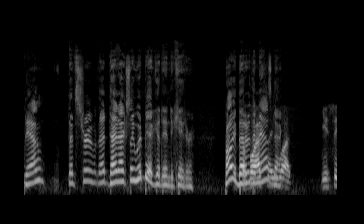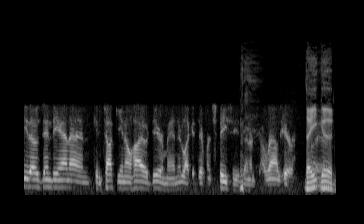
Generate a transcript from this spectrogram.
Yeah, that's true. That that actually would be a good indicator. Probably better boy, than I tell Nasdaq. you what, you see those Indiana and Kentucky and Ohio deer, man. They're like a different species than around here. They eat oh, good.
